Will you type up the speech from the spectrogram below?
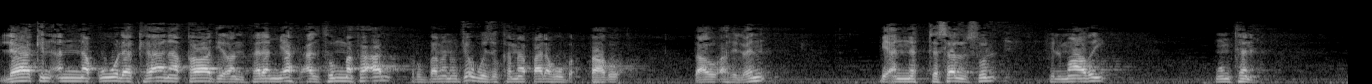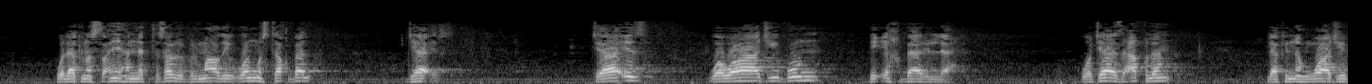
لكن أن نقول كان قادرا فلم يفعل ثم فعل ربما نجوز كما قاله بعض بعض أهل العلم بأن التسلسل في الماضي ممتنع. ولكن الصحيح أن التسلسل في الماضي والمستقبل جائز. جائز وواجب بإخبار الله. وجاز عقلا لكنه واجب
